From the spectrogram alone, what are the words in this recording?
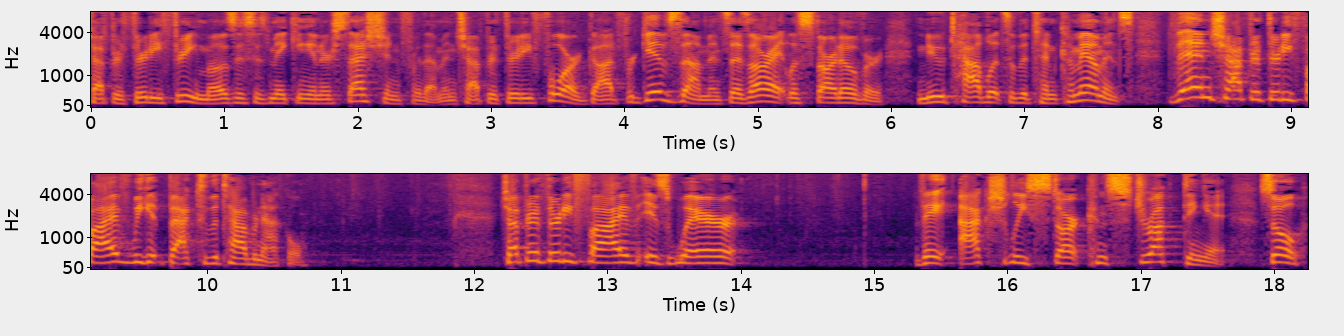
chapter 33, Moses is making intercession for them. In chapter 34, God forgives them and says, all right, let's start over. New tablets of the Ten Commandments. Then chapter 35, we get back to the tabernacle. Chapter 35 is where they actually start constructing it. So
